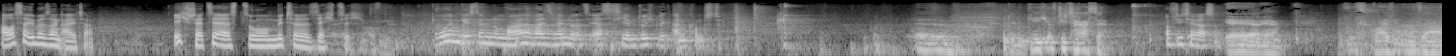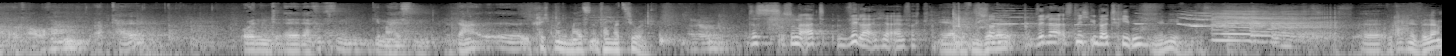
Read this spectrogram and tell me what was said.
außer über sein Alter. Ich schätze, er ist so Mitte 60. Wohin gehst du denn normalerweise, wenn du als erstes hier im Durchblick ankommst? Äh, dann gehe ich auf die Terrasse. Auf die Terrasse. Ja, ja, ja. Das ist quasi unser Raucherabteil. Und äh, da sitzen die meisten. Da äh, kriegt man die meisten Informationen. Das ist so eine Art Villa hier einfach. Ja, das ist eine Schon, Villa. Villa ist nicht übertrieben. Nee, nee. Das ist äh, wirklich eine Villa.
